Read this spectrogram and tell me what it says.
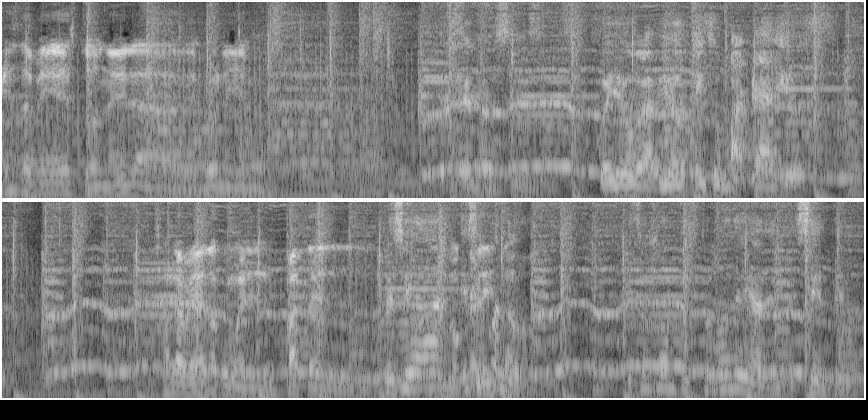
Esta también es tonera de Bonnie M. Cuello gaviota y sus macarios. Sale bailando como el pata, el, O sea, el ese vocalista. cuando. Esos son pistolos de adolescente, ¿no?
